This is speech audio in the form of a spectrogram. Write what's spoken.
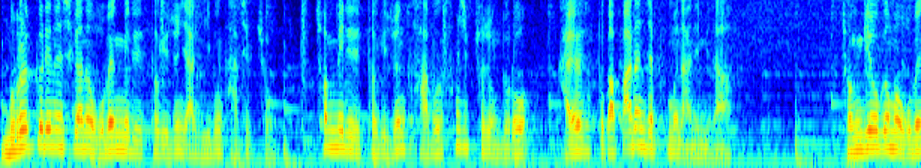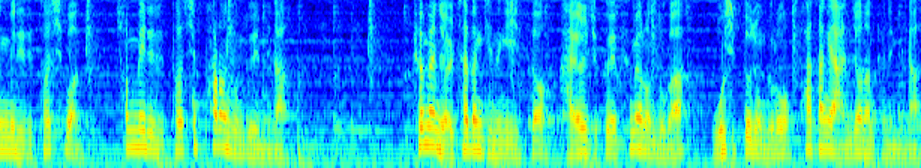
물을 끓이는 시간은 500ml 기준 약 2분 40초, 1000ml 기준 4분 30초 정도로 가열 속도가 빠른 제품은 아닙니다. 전기요금은 500ml 10원, 1000ml 18원 정도입니다. 표면 열 차단 기능이 있어 가열 직후의 표면 온도가 50도 정도로 화상에 안전한 편입니다.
